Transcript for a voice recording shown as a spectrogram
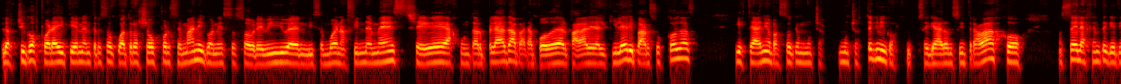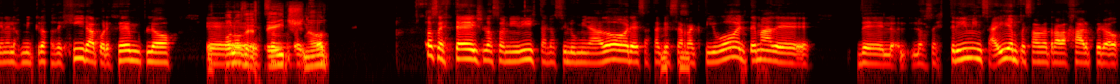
los chicos por ahí tienen tres o cuatro shows por semana y con eso sobreviven. Dicen, bueno, a fin de mes llegué a juntar plata para poder pagar el alquiler y pagar sus cosas. Y este año pasó que muchos, muchos técnicos se quedaron sin trabajo. No sé, la gente que tiene los micros de gira, por ejemplo. Eh, los de stage, ¿no? Los stage, los sonidistas, los iluminadores, hasta que se reactivó el tema de, de los streamings, ahí empezaron a trabajar, pero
